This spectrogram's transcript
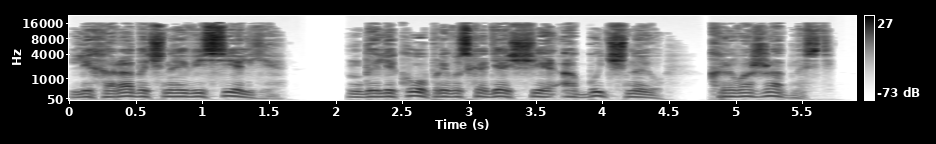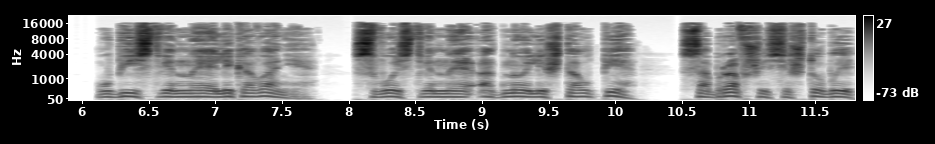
лихорадочное веселье, далеко превосходящее обычную кровожадность, убийственное ликование — свойственное одной лишь толпе, собравшийся, чтобы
